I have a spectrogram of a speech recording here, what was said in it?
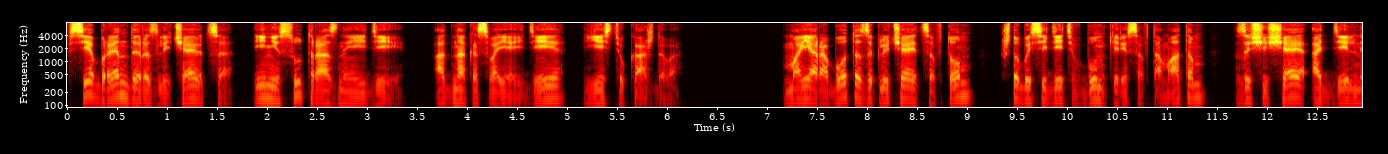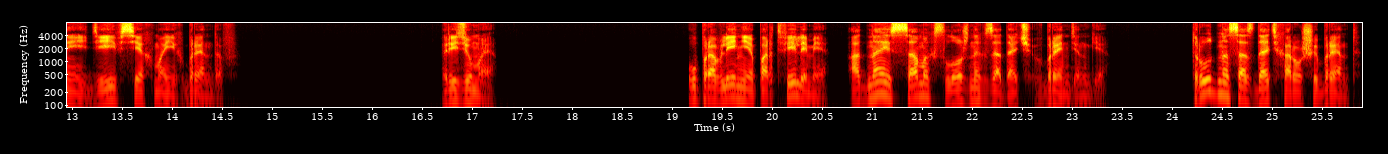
все бренды различаются и несут разные идеи, однако своя идея есть у каждого. Моя работа заключается в том, чтобы сидеть в бункере с автоматом, защищая отдельные идеи всех моих брендов. Резюме. Управление портфелями одна из самых сложных задач в брендинге. Трудно создать хороший бренд,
